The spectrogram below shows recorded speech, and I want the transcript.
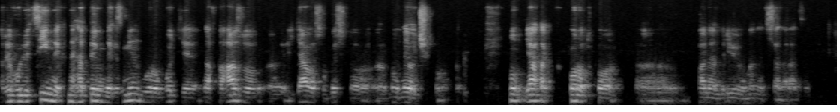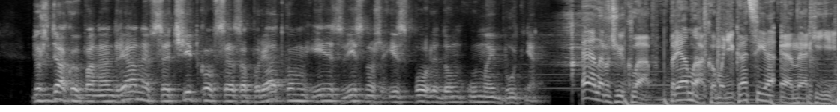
революційних негативних змін у роботі Нафтогазу е, я особисто е, ну, не очікував. Ну я так коротко, е, пане Андрію, у мене все наразі. Дуже дякую, пане Андріане. Все чітко, все за порядком, і, звісно ж, із поглядом у майбутнє. Energy Club. Пряма комунікація енергії.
